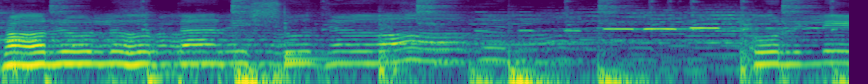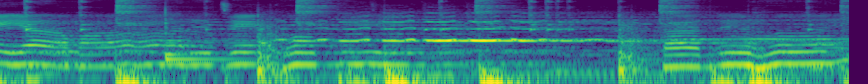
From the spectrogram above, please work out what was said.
সরলতার সুযোগ করলে আমার যে ক্ষতি কাল হয়ে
